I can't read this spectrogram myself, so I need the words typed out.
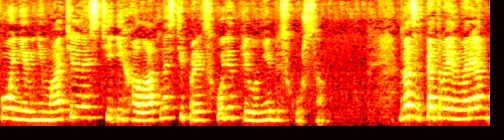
по невнимательности и халатности происходят при луне без курса. 25 января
